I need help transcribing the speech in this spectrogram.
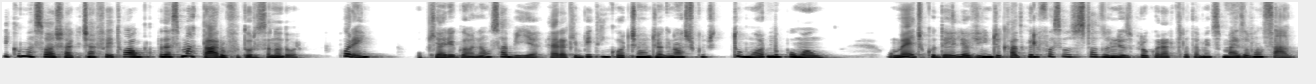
e começou a achar que tinha feito algo que pudesse matar o futuro senador. Porém, o que Arigó não sabia era que Bittencourt tinha um diagnóstico de tumor no pulmão. O médico dele havia indicado que ele fosse aos Estados Unidos procurar tratamentos mais avançados,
